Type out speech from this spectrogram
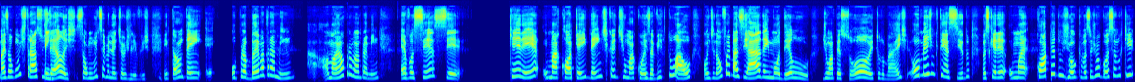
mas alguns traços Sim. delas são muito semelhantes aos livros. Então tem eh, o problema pra mim, o maior problema pra mim, é você ser querer uma cópia idêntica de uma coisa virtual, onde não foi baseada em modelo de uma pessoa e tudo mais, ou mesmo que tenha sido, você querer uma cópia do jogo que você jogou, sendo que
